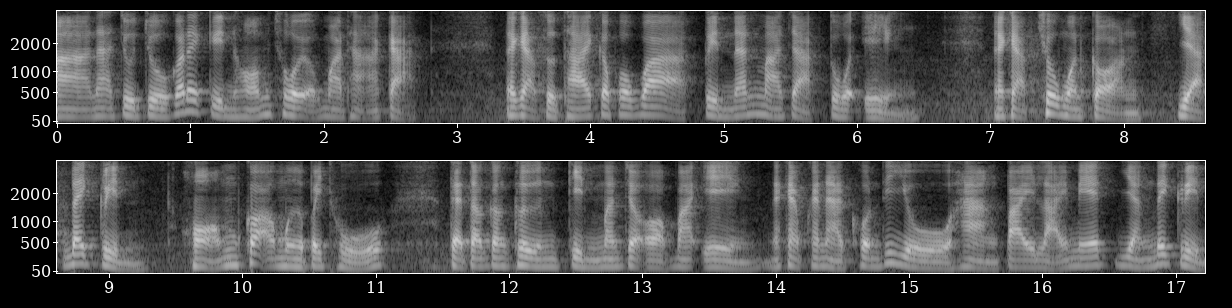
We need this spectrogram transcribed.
มานะจู่ๆก็ได้กลิ่นหอมโชยออกมาทางอากาศนะครับสุดท้ายก็พบว่ากลิ่นนั้นมาจากตัวเองนะครับช่วงวันก่อนอยากได้กลิ่น หอมก็เอามือไปถู แต่ตอนกลางคืนกลิ่นมันจะออกมาเองนะครับขนาดคนที่อยู่ห่างไปหลายเมตรยังได้กลิ่น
